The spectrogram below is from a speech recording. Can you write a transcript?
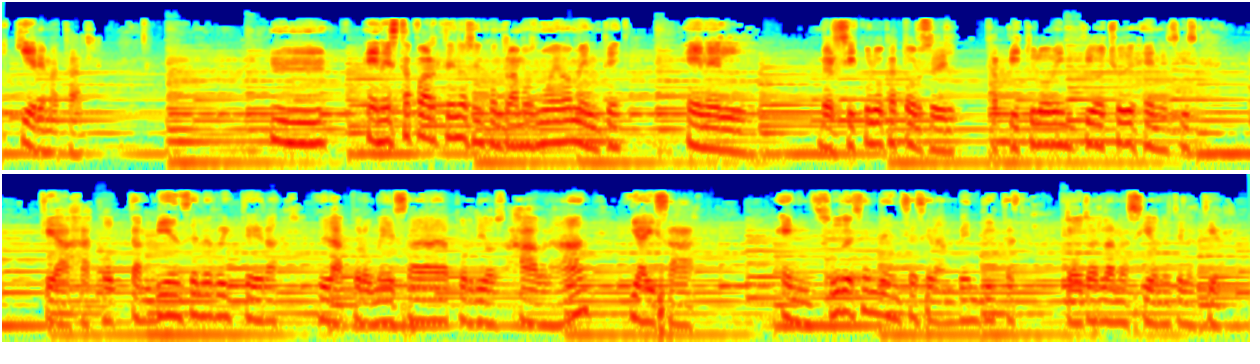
y quiere matarle. Mm, en esta parte nos encontramos nuevamente en el versículo 14 del capítulo 28 de Génesis que a Jacob también se le reitera la promesa dada por Dios a Abraham y a Isaac. En su descendencia serán benditas todas las naciones de la tierra.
